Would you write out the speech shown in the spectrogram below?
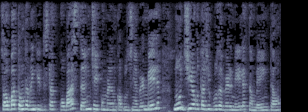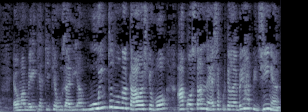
Só o batom também que destacou bastante aí, combinando com a blusinha vermelha. No dia eu vou estar de blusa vermelha também, então é uma make aqui que eu usaria muito no Natal. Acho que eu vou apostar nessa, porque ela é bem rapidinha.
